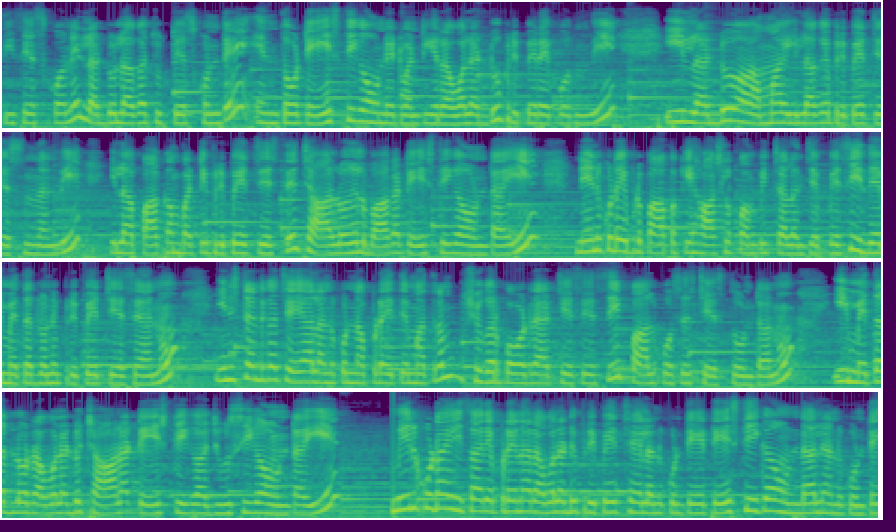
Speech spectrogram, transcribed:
తీసేసుకొని లడ్డు లాగా చుట్టేసుకుంటే ఎంతో టేస్టీగా ఉండేటువంటి రవ్వ లడ్డు ప్రిపేర్ అయిపోతుంది. ఈ లడ్డు అమ్మ ఇలాగే ప్రిపేర్ చేస్తుందండి. ఇలా పాకం పట్టి ప్రిపేర్ చేస్తే చాలా రోజులు బాగా టేస్టీగా ఉంటాయి. నేను కూడా ఇప్పుడు పాపకి హాస్టల్కి పంపించాలని చెప్పేసి ఇదే మెథడ్లోనే ప్రిపేర్ చేశాను. ఇన్స్టెంట్గా చేయాలనుకున్నప్పుడు అయితే మాత్రం షుగర్ పౌడర్ యాడ్ చేసేసి పాలు పోసేసి చేస్తూ ఉంటాను. ఈ మెథడ్లో రవ్వ లడ్డు చాలా టేస్టీగా జ్యూసీగా ఉంటాయి. మీరు కూడా ఈసారి ఎప్పుడైనా రవ్వ లడ్డు ప్రిపేర్ చేయాలనుకుంటే టేస్టీగా ఉండాలి అనుకుంటే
